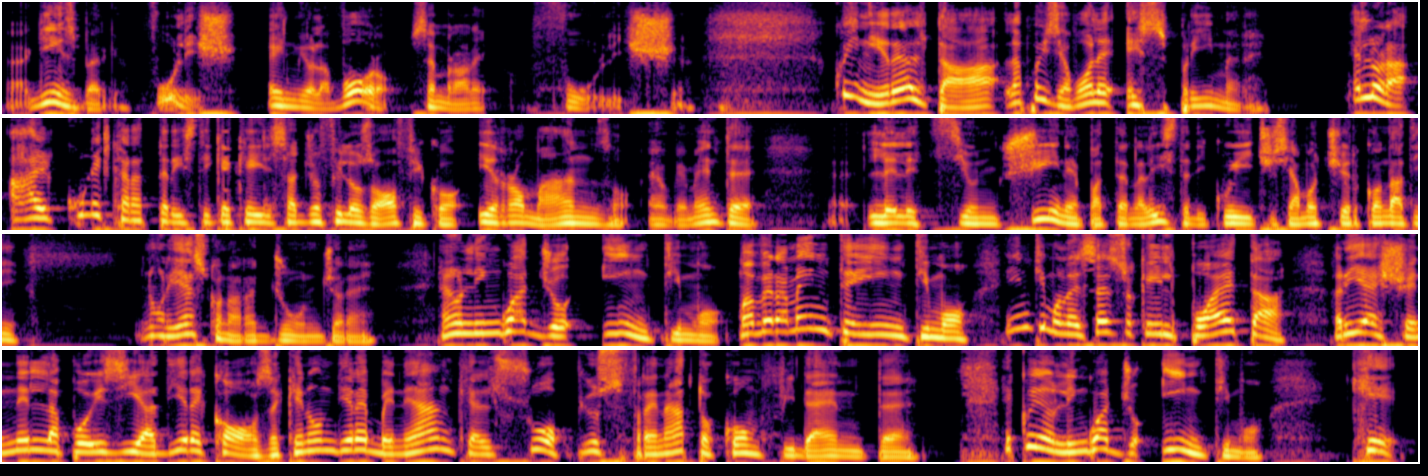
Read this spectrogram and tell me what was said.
eh, Ginsberg, foolish. È il mio lavoro sembrare foolish. Quindi in realtà la poesia vuole esprimere. E allora ha alcune caratteristiche che il saggio filosofico, il romanzo e ovviamente eh, le lezioncine paternaliste di cui ci siamo circondati non riescono a raggiungere. È un linguaggio intimo, ma veramente intimo. Intimo nel senso che il poeta riesce nella poesia a dire cose che non direbbe neanche al suo più sfrenato confidente. E quindi è un linguaggio intimo che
